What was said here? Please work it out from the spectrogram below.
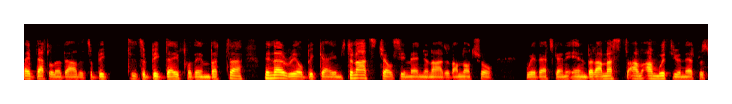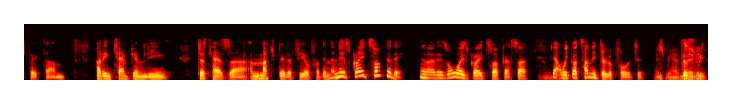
they battle it out. It's a big it's a big day for them, but uh, there are no real big games. Tonight's Chelsea Man United. I'm not sure where that's going to end, but I must I'm I'm with you in that respect. Um, I think Champion League just has a, a much better feel for them, and there's great soccer there. You know, there's always great soccer. So yeah, we've got something to look forward to. Yes, we have This David, week.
